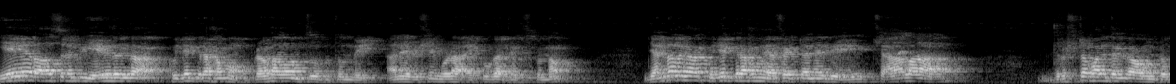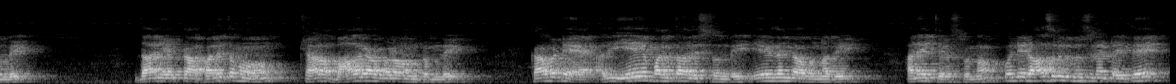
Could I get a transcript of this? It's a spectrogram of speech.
ఏ ఏ రాశులకు ఏ విధంగా కుజగ్రహము ప్రభావం చూపుతుంది అనే విషయం కూడా ఎక్కువగా తెలుసుకుందాం. జనరల్గా కుజగ్రహం ఎఫెక్ట్ అనేది చాలా దృష్ట ఫలితంగా ఉంటుంది. దాని యొక్క ఫలితము చాలా బాధగా కూడా ఉంటుంది. కాబట్టి అది ఏ ఏ ఫలితాలు ఇస్తుంది ఏ విధంగా ఉన్నది అనేది తెలుసుకుందాం. కొన్ని రాసులకు చూసినట్టయితే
